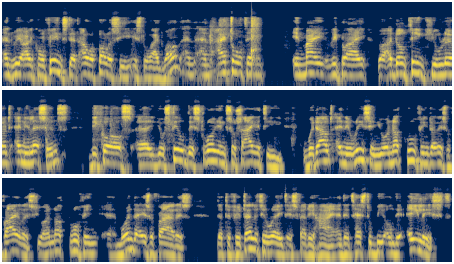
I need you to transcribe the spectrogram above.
and we are convinced that our policy is the right one. And, and I told him in my reply, well, I don't think you learned any lessons because uh, you're still destroying society without any reason. You are not proving there is a virus. You are not proving uh, when there is a virus that the fatality rate is very high and it has to be on the A list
